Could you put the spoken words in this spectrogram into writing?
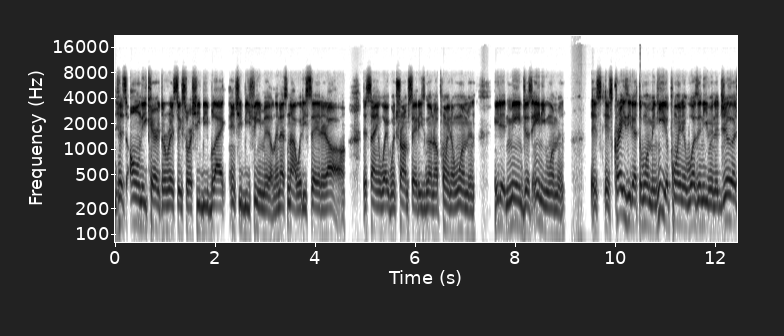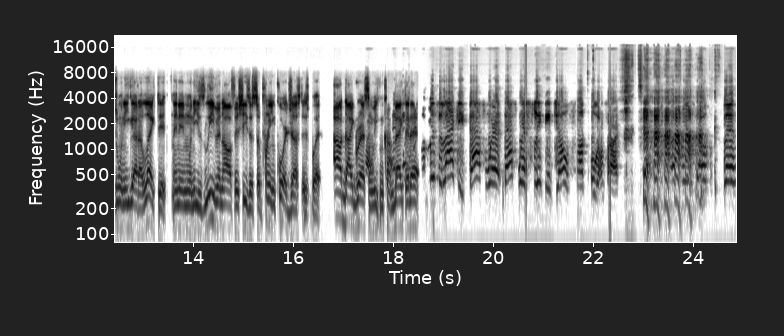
his only characteristics or she be black and she be female, and that's not what he said at all. The same way when Trump said he's going to appoint a woman, he didn't mean just any woman it's it's crazy that the woman he appointed wasn't even a judge when he got elected, and then when he's leaving office, she's a Supreme Court justice. But I'll digress, and we can come back to that. Mr. Lackey, that's where that's where Sleepy Joe fucked. Oh, I'm sorry. That's where Joe- man,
